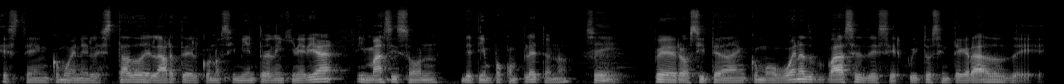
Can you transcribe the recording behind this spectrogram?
estén como en el estado del arte del conocimiento de la ingeniería y más si son de tiempo completo, ¿no? Sí. Pero si te dan como buenas bases de circuitos integrados, de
